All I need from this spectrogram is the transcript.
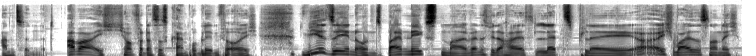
anzündet. Aber ich hoffe, das ist kein Problem für euch. Wir sehen uns beim nächsten Mal, wenn es wieder heißt Let's Play. Ja, ich weiß es noch nicht.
